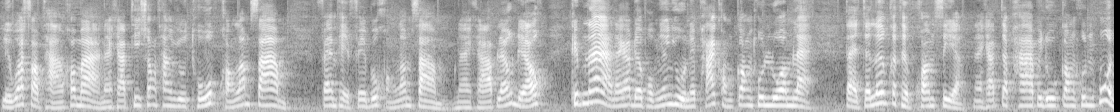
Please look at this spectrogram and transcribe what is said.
หรือว่าสอบถามเข้ามานะครับที่ช่องทาง YouTube ของล่ำซ้ำ แฟนเพจ Facebook ของล่ำซ้ำนะครับแล้วเดี๋ยวคลิปหน้านะครับเดี๋ยวผมยังอยู่ในพาร์ทของกองทุนรวมแหละ แต่จะเริ่มกระเถิบความเสี่ยงนะครับจะพาไปดูกองทุนหุ้น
